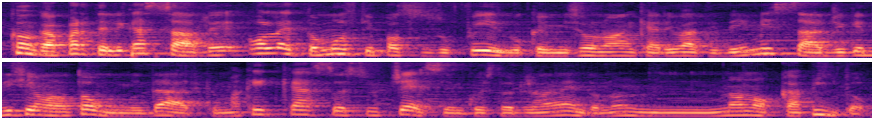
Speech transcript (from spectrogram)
Comunque, a parte le cazzate, ho letto molti post su Facebook e mi sono anche arrivati dei messaggi che dicevano Tommy Dark, ma che cazzo è successo in questo aggiornamento? Non, non ho capito.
